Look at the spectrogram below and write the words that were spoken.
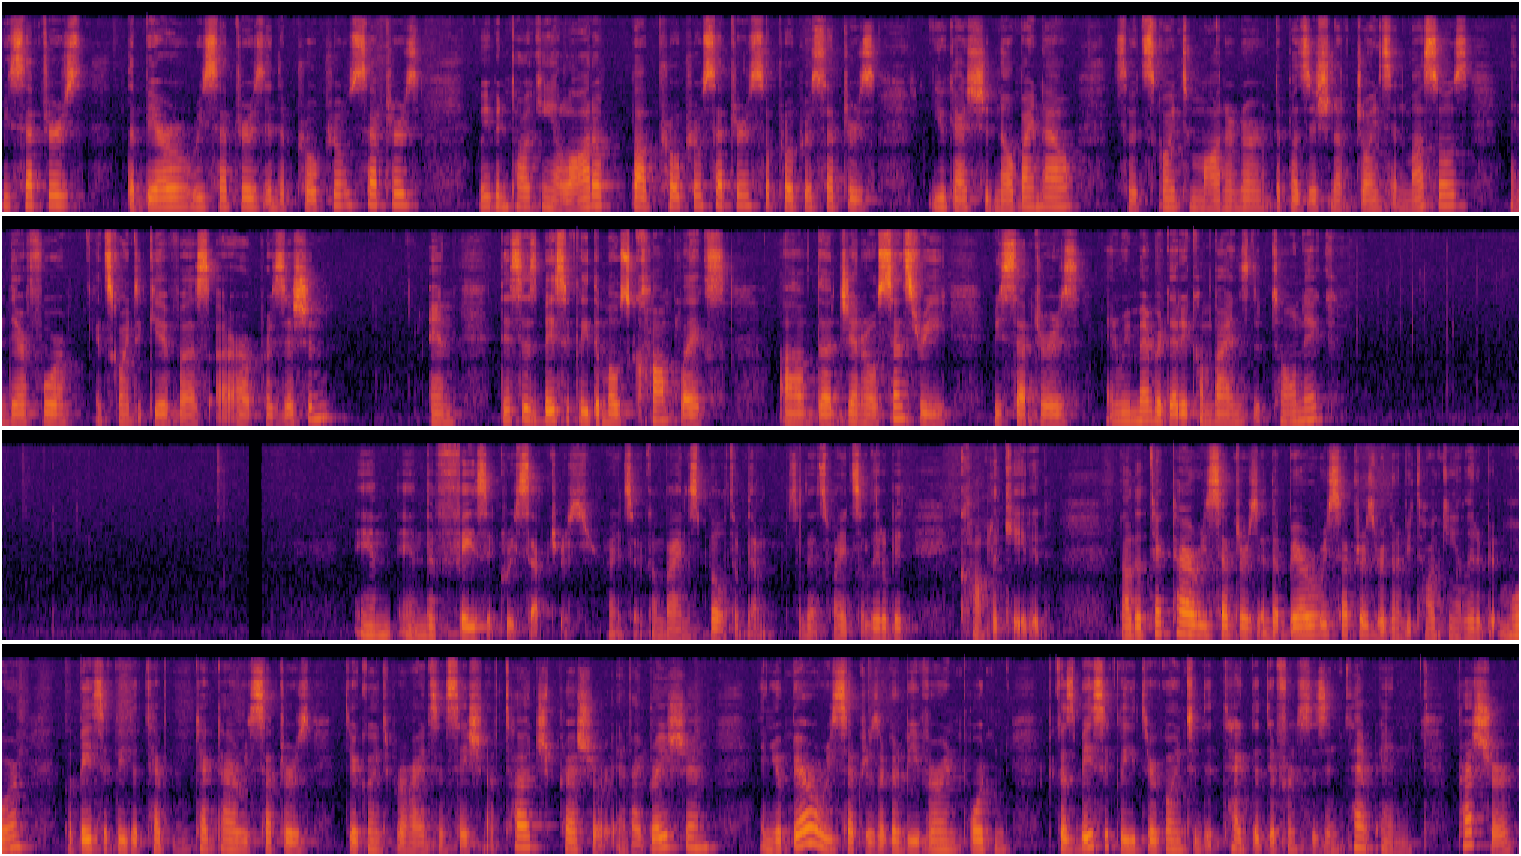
receptors, the baroreceptors, and the proprioceptors. We've been talking a lot about proprioceptors. So, proprioceptors, you guys should know by now. So, it's going to monitor the position of joints and muscles, and therefore, it's going to give us our position. And this is basically the most complex of the general sensory receptors. And remember that it combines the tonic and, and the phasic receptors, right? So it combines both of them. So that's why it's a little bit complicated. Now, the tactile receptors and the baroreceptors, we're going to be talking a little bit more, but basically, the tactile receptors, they're going to provide sensation of touch, pressure, and vibration. And your baroreceptors are going to be very important because basically, they're going to detect the differences in temp in pressure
